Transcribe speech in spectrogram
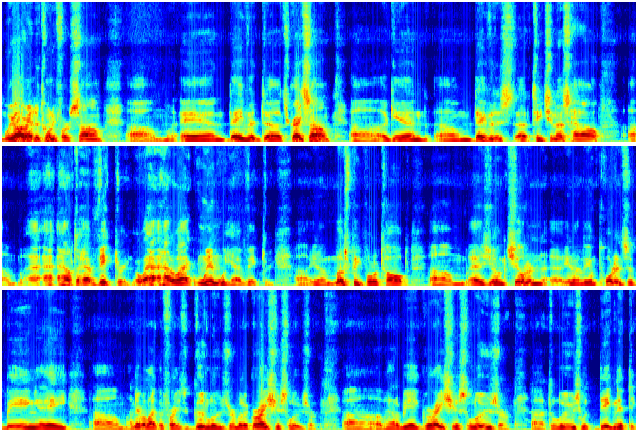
We are in the 21st Psalm, um, and David, uh, it's a great Psalm. Uh, again, um, David is teaching us how um, how to have victory or how to act when we have victory. Uh, you know, most people are taught um, as young children, uh, you know, the importance of being a um, I never like the phrase good loser, but a gracious loser, uh, of how to be a gracious loser, uh, to lose with dignity.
